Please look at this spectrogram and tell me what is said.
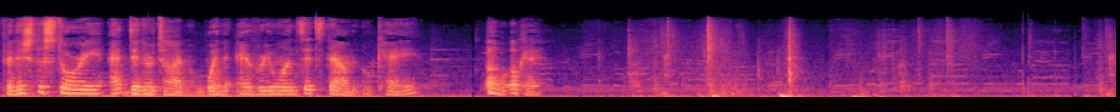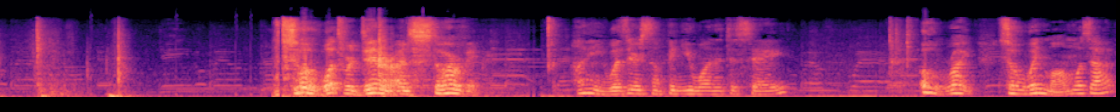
Finish the story at dinner time when everyone sits down, okay? Oh, okay. So, what's for dinner? I'm starving. Honey, was there something you wanted to say? Oh, right. So when mom was out,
